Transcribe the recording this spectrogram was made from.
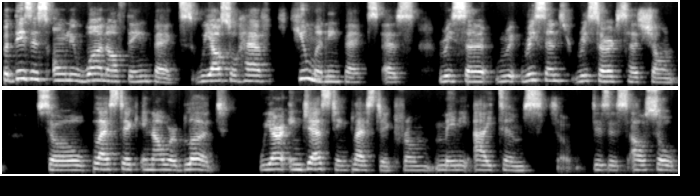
but this is only one of the impacts. We also have human impacts as re recent research has shown. So plastic in our blood, we are ingesting plastic from many items. So this is also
